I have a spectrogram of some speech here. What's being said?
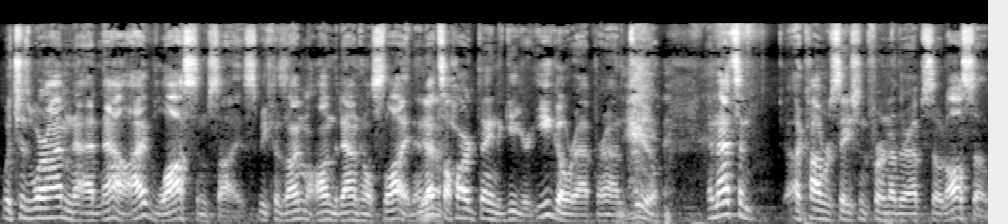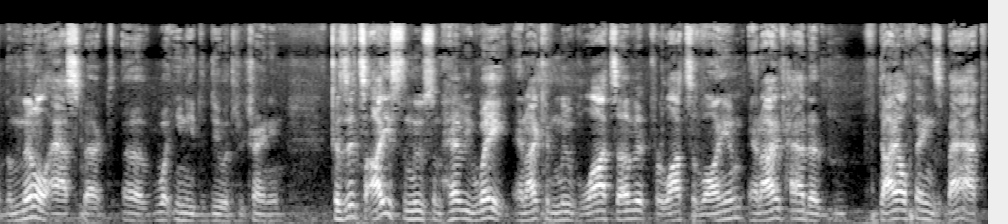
which is where I'm at now. I've lost some size because I'm on the downhill slide, and Yeah. that's a hard thing to get your ego wrapped around too. and that's an, a conversation for another episode. Also, the mental aspect of what you need to do with your training, because it's I used to move some heavy weight, and I can move lots of it for lots of volume, and I've had to dial things back.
